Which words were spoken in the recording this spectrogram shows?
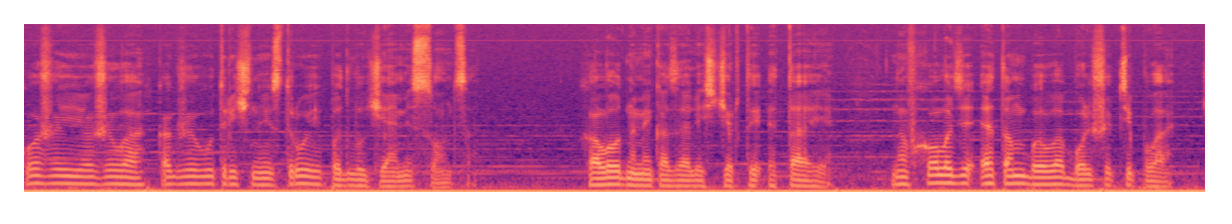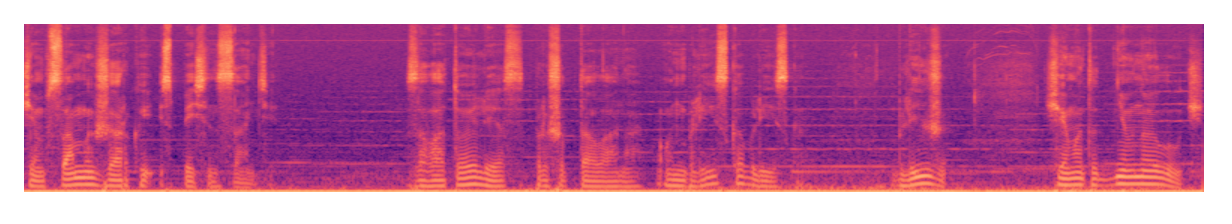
Кожа ее жила, как живут речные струи под лучами солнца. Холодными казались черты Этаи, но в холоде этом было больше тепла, чем в самой жаркой из песен Санти. «Золотой лес», — прошептала она, — «он близко-близко. Ближе, чем этот дневной луч.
